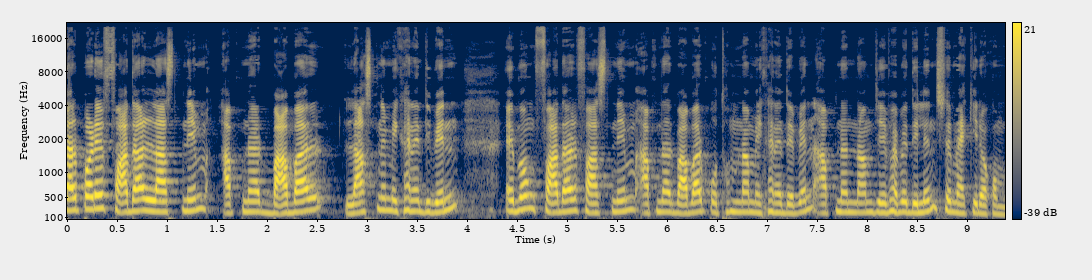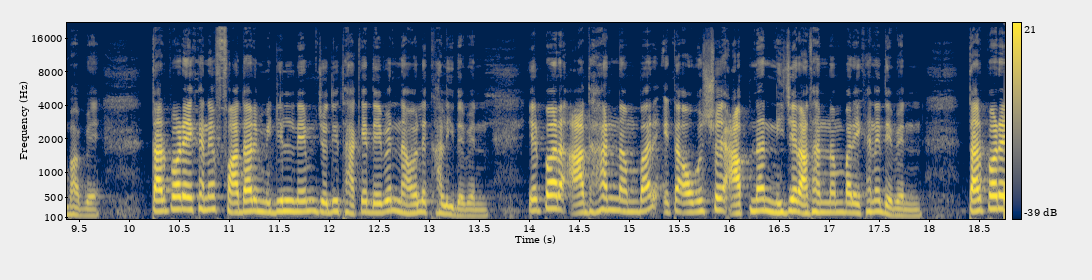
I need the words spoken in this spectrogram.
তারপরে ফাদার লাস্ট নেম আপনার বাবার লাস্ট নেম এখানে দিবেন এবং ফাদার ফার্স্ট নেম আপনার বাবার প্রথম নাম এখানে দেবেন। আপনার নাম যেভাবে দিলেন সেম একই রকমভাবে তারপরে এখানে ফাদার মিডিল নেম যদি থাকে দেবেন, না হলে খালি দেবেন। এরপর আধার নাম্বার এটা অবশ্যই আপনার নিজের আধার নাম্বার এখানে দেবেন। তারপরে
